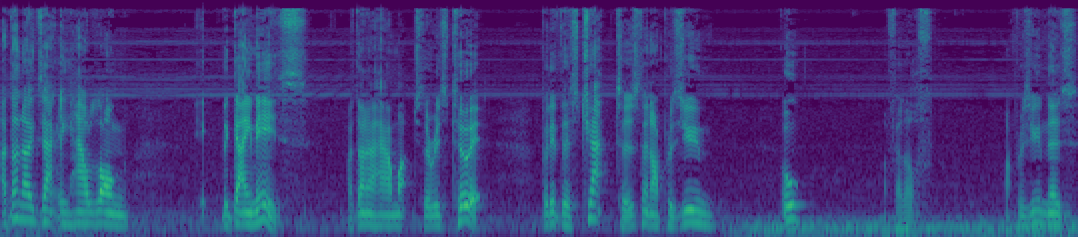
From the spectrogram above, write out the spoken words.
I don't know exactly how long the game is. I don't know how much there is to it. But if there's chapters, then I presume. Oh, I fell off. I presume there's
